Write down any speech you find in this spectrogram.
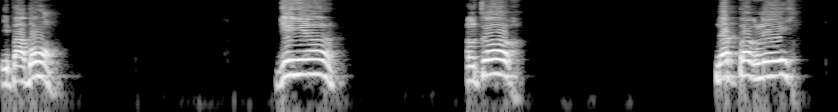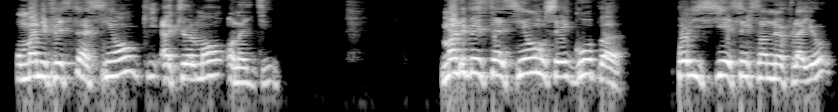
Il pas bon. Gagnant. Encore. N'a parlé aux manifestations qui actuellement en Haïti. Manifestation, c'est groupe policiers 509 Layo.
